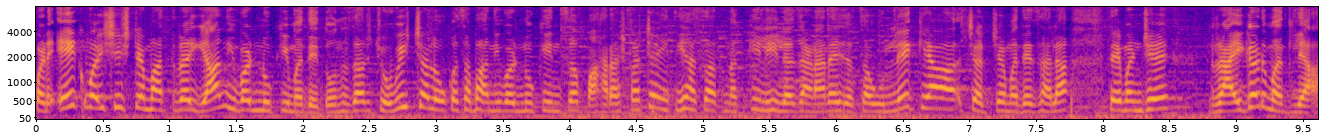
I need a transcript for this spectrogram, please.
पण एक वैशिष्ट्य मात्र या निवडणुकीमध्ये दोन हजार चोवीसच्या लोकसभा निवडणुकींचं महाराष्ट्राच्या इतिहासात नक्की लिहिलं जाणार आहे ज्याचा उल्लेख या चर्चेमध्ये झाला. ते म्हणजे रायगडमधल्या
